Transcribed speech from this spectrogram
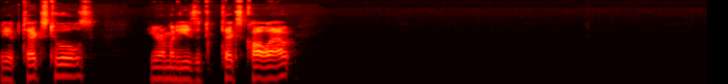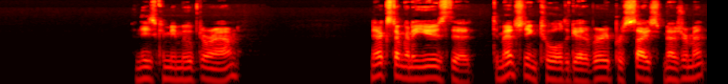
We have text tools. Here I'm going to use a text callout. And these can be moved around. Next, I'm going to use the dimensioning tool to get a very precise measurement.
